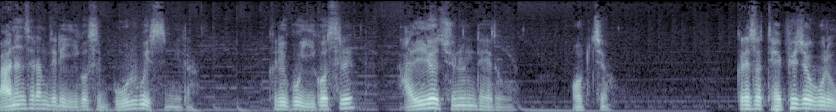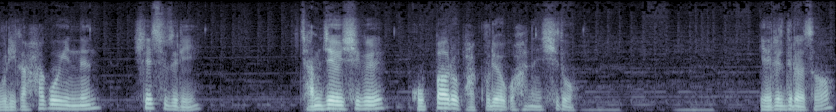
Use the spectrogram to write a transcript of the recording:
많은 사람들이 이것을 모르고 있습니다. 그리고 이것을 알려주는 데도 없죠. 그래서 대표적으로 우리가 하고 있는 실수들이 잠재의식을 곧바로 바꾸려고 하는 시도. 예를 들어서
